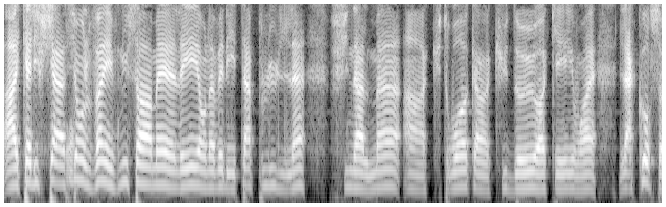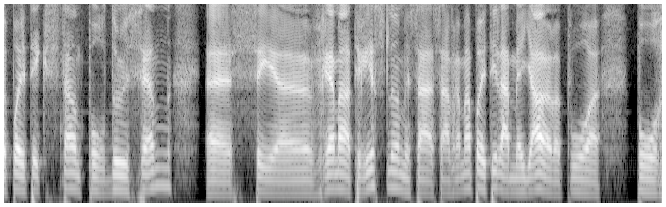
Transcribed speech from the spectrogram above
En qualification, le vent est venu s'en mêler. On avait des temps plus lents finalement en Q3 qu'en Q2. OK. La course n'a pas été excitante pour deux scènes. Euh, c'est euh, vraiment triste, mais ça n'a vraiment pas été la meilleure pour, euh, pour,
